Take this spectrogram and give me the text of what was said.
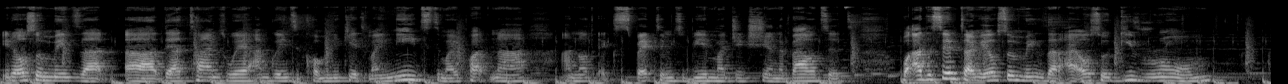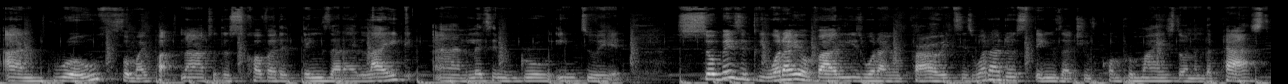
It also means that uh, there are times where I'm going to communicate my needs to my partner and not expect him to be a magician about it. But at the same time, it also means that I also give room and growth for my partner to discover the things that I like and let him grow into it. So basically, what are your values? What are your priorities? What are those things that you've compromised on in the past?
